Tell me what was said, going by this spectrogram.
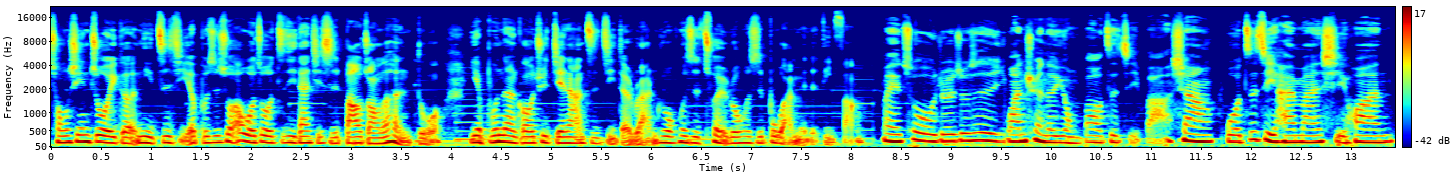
重新做一个你自己，而不是说哦，我做我自己，但其实包装了很多，也不能够去接纳自己的软弱，或是脆弱，或是不完美的地方。没错，我觉得就是完全的拥抱自己吧。像我自己还蛮喜欢，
